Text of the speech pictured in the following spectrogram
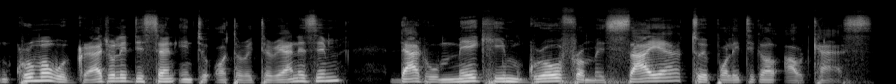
Nkrumah would gradually descend into authoritarianism that will make him grow from messiah to a political outcast,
